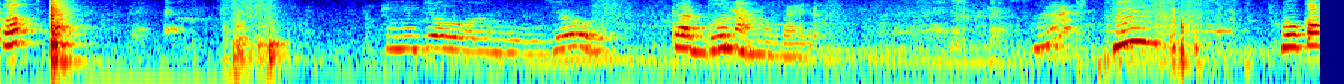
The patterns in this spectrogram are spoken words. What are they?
का तर धुवून आणू बाहेर हम्म. हो काय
